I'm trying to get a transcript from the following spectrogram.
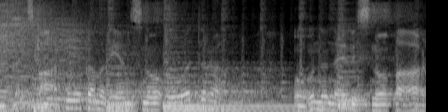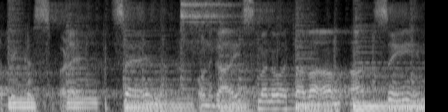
Mēs pārtiekam viens no otra, un nevis no pārtikas precēm, un gaisma no tavām acīm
